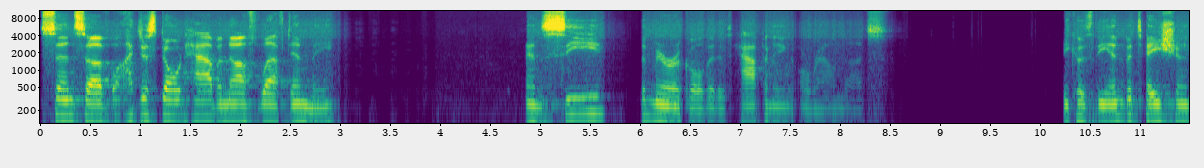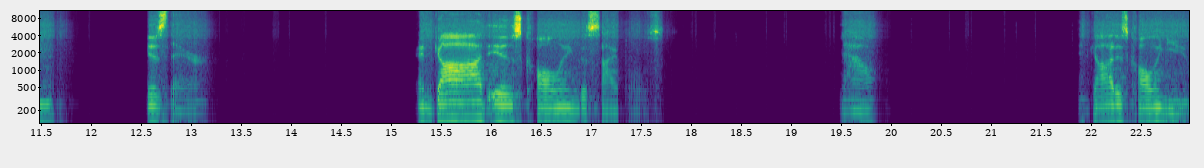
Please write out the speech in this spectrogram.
sense of, well, I just don't have enough left in me, and see the miracle that is happening around us. Because the invitation is there. And God is calling disciples now. And God is calling you.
